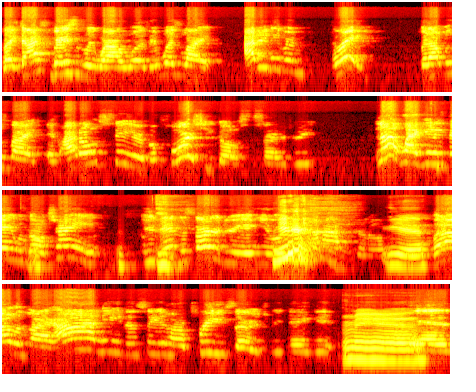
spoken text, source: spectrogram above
Like that's basically where I was. It was like I didn't even break. But I was like, if I don't see her before she goes to surgery, not like anything was gonna change. You did the surgery and you were yeah. in the hospital. Yeah. But I was like, I need to see her pre-surgery, dang it. Man. And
